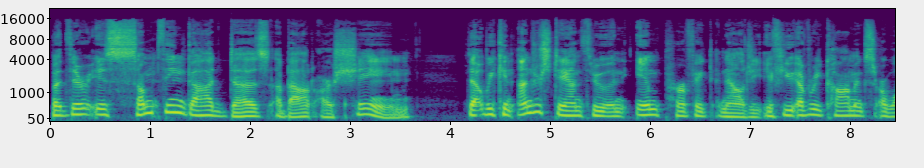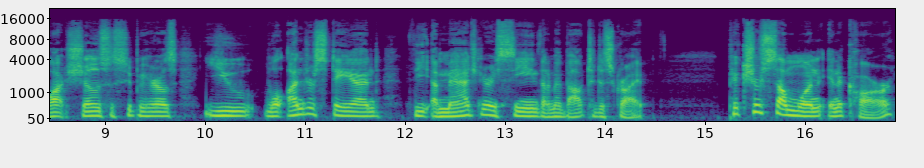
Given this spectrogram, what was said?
But there is something God does about our shame that we can understand through an imperfect analogy. If you ever read comics or watch shows with superheroes, you will understand the imaginary scene that I'm about to describe. Picture someone in a car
